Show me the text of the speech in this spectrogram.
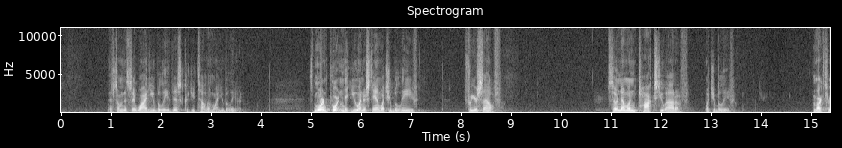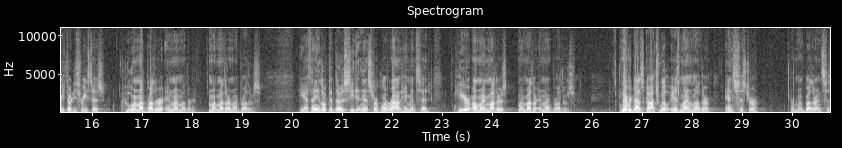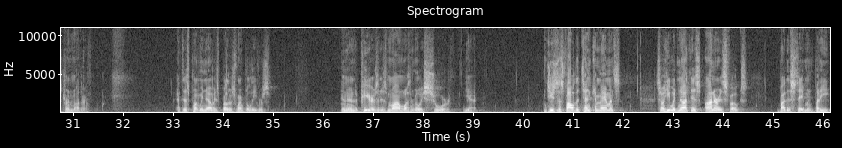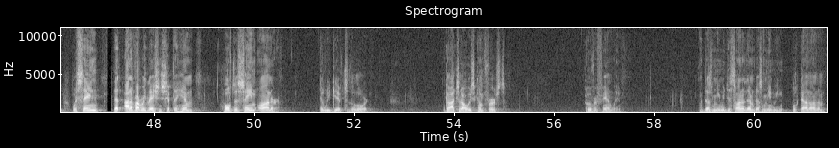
If someone would say, Why do you believe this? Could you tell them why you believe it? It's more important that you understand what you believe for yourself. So no one talks you out of what you believe. Mark 3:33 says, "Who are my brother and my mother? My mother and my brothers?" Asked. And he looked at those seated in a circle around him and said, "Here are my mother's my mother and my brothers. Whoever does God's will is my mother and sister, or my brother and sister and mother." At this point, we know his brothers weren't believers. And it appears that his mom wasn't really sure yet. Jesus followed the Ten Commandments, so he would not dishonor his folks by this statement, but he was saying that out of our relationship to him holds the same honor that we give to the Lord. God should always come first over family. It doesn't mean we dishonor them, doesn't mean we look down on them.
